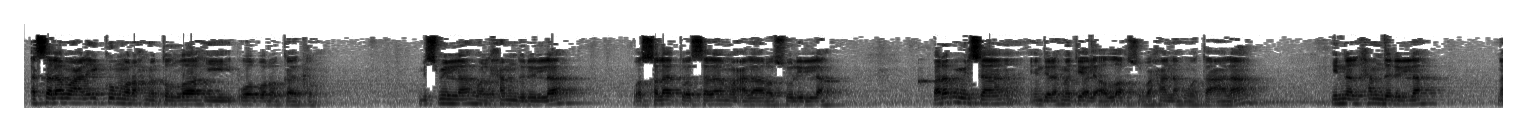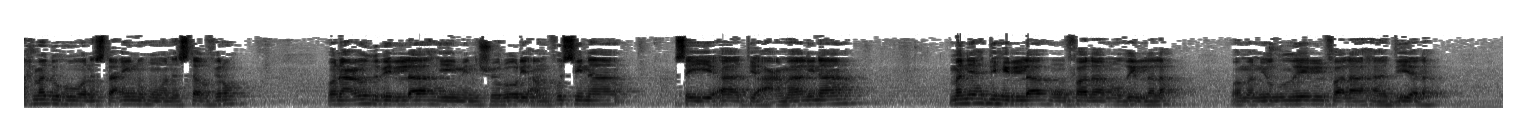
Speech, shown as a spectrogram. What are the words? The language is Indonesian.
Assalamualaikum warahmatullahi wabarakatuh. Bismillah walhamdulillah Wassalatu wassalamu ala rasulillah. Para pemirsa yang dirahmati oleh Allah subhanahu wa ta'ala Innal hamdalillah Nahmaduhu wa nasta'inuhu wa nastaghfiruh Wa na'udhu billahi min syururi anfusina Sayyiati a'malina. Man yahdihillahu fala mudhilla lah Wa man yudlil fala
